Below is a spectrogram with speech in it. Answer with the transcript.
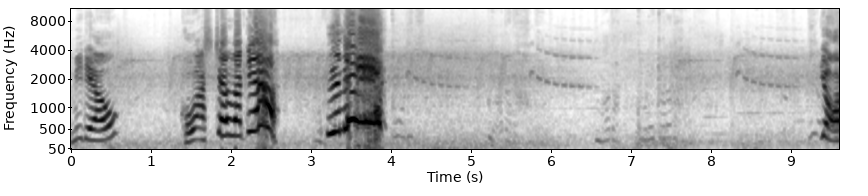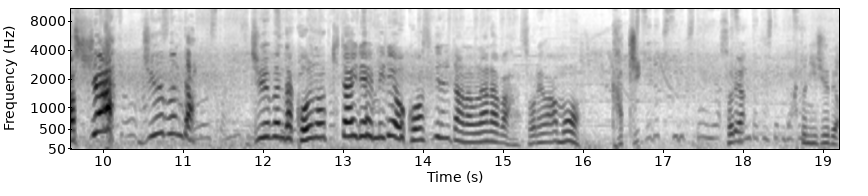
ミディアを壊しちゃうわけよ!うめえよっしゃ!十分だ!十分だ!この機体でミディアを壊せてたのならばそれはもう勝ち!それはあと20秒!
